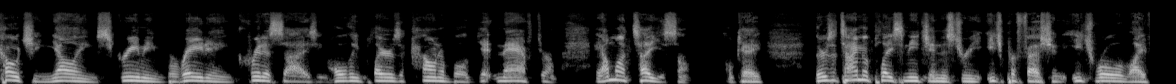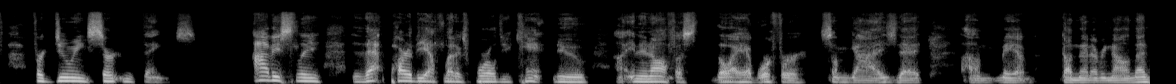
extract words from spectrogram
coaching, yelling, screaming, berating, criticizing, holding players accountable, getting after them. Hey, I'm going to tell you something, okay? There's a time and place in each industry, each profession, each role of life for doing certain things obviously that part of the athletics world you can't do uh, in an office though i have worked for some guys that um, may have done that every now and then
